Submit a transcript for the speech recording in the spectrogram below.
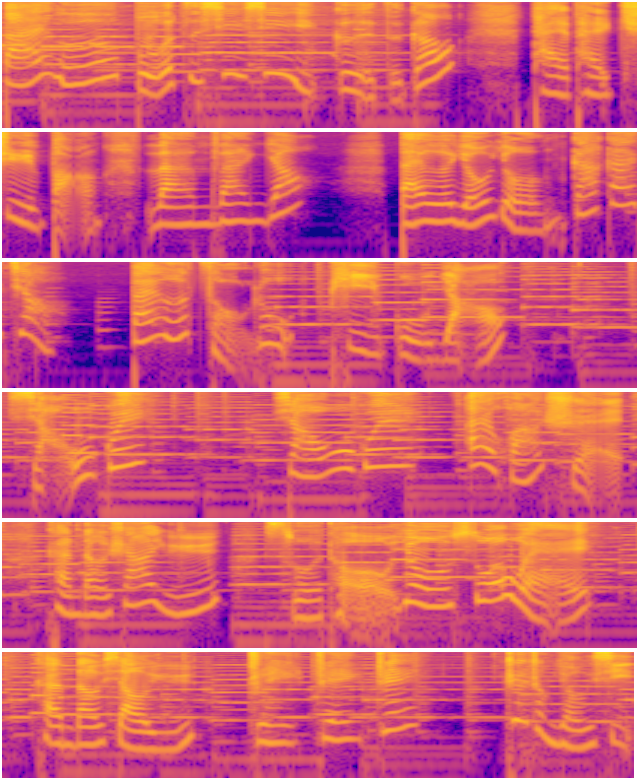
白鹅脖子细细，个子高。拍拍翅膀，弯弯腰，白鹅游泳嘎嘎叫，白鹅走路屁股摇。小乌龟，小乌龟爱划水，看到鲨鱼缩头又缩尾，看到小鱼追追追，这种游戏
